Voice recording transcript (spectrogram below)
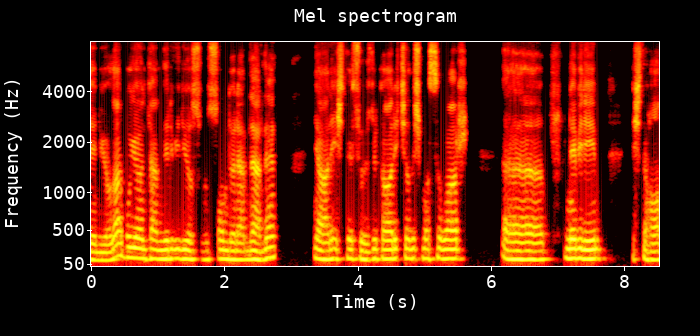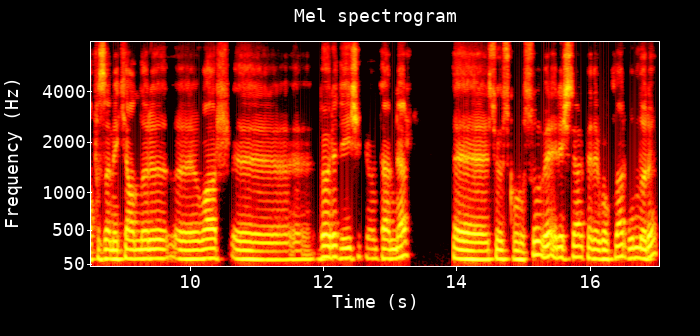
deniyorlar. Bu yöntemleri biliyorsunuz son dönemlerde yani işte sözlü tarih çalışması var. E, ne bileyim işte hafıza mekanları e, var. E, böyle değişik yöntemler e, söz konusu ve eleştirel pedagoglar bunları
